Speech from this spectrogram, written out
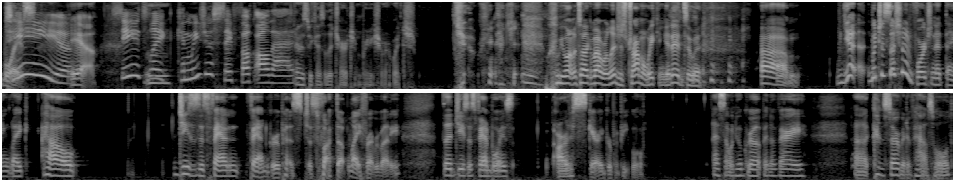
boys. Gee. Yeah. See, it's like, Mhm. can we just say fuck all that? It was because of the church, I'm pretty sure, which we want to talk about religious trauma, we can get into it. um, yeah, which is such an unfortunate thing, like how Jesus' fan fan group has just fucked up life for everybody. The Jesus fanboys are a scary group of people. As someone who grew up in a very uh, conservative household,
